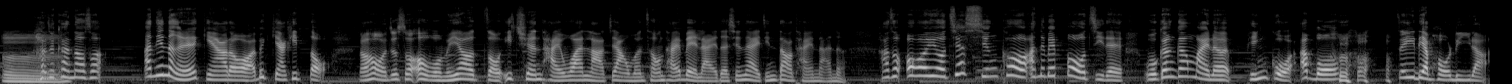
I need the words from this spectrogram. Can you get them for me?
嗯，他就看到说。啊，你两个人行路啊，被行去倒，然后我就说哦，我们要走一圈台湾啦，这样我们从台北来的，现在已经到台南了。他说，哦哟，这辛苦，啊那边报纸嘞，我刚刚买了苹果，啊不，这一粒好利啦。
